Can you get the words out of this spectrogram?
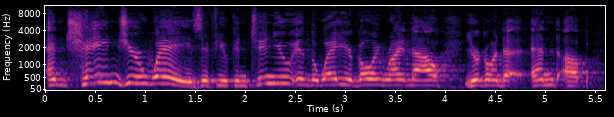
and change your ways. If you continue in the way you're going right now, you're going to end up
